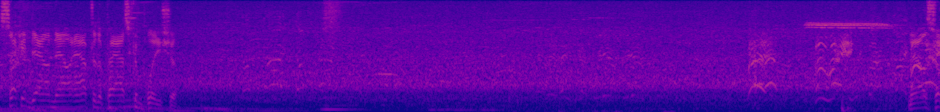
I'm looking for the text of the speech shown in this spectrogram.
Second down now after the pass completion. Some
